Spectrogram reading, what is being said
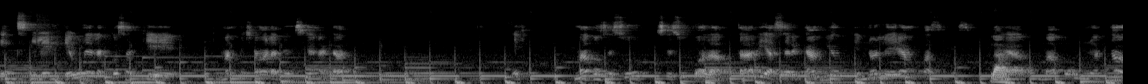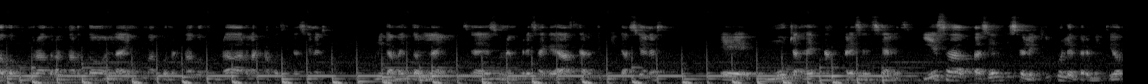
excelente. Una de las cosas que, más me llama la atención acá es Mapo se, se, supo adaptar y hacer cambios que no le eran fáciles. Claro. Mapo no estaba acostumbrado a trabajar todo online, Mapo no estaba acostumbrado a dar las capacitaciones únicamente online. O sea, es una empresa que da certificaciones, eh, muchas de estas presenciales. Y esa adaptación que hizo el equipo le permitió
